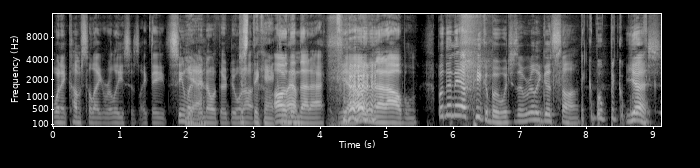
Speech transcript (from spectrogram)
when it comes to like releases. Like they seem like Yeah. they know what they're doing. Just o- they can't other than that act, yeah, other than that album. But then they have Peekaboo, which is a really good song. Peekaboo, peekaboo, Yes,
